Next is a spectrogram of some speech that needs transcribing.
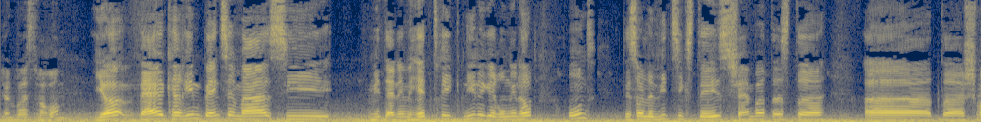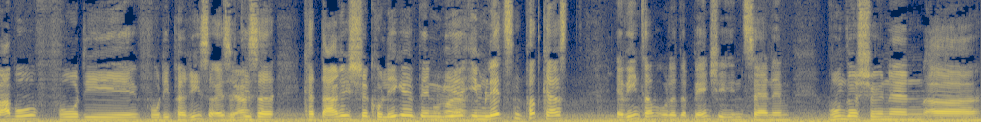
Ja, und weißt du warum? Ja, weil Karim Benzema sie mit einem Hattrick niedergerungen hat und das Allerwitzigste ist scheinbar, dass der, äh, der Schwabo von die, von die Pariser, also Ja. dieser katarische Kollege, den Oh wir im letzten Podcast erwähnt haben, oder der Benji in seinem wunderschönen, äh,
